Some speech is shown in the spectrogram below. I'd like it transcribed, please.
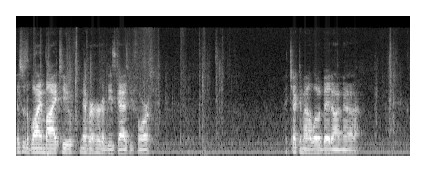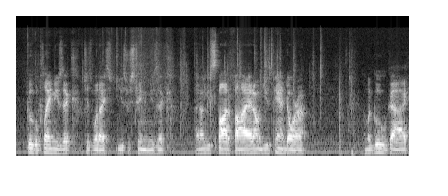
This was a blind buy too. Never heard of these guys before. I checked them out a little bit on uh, Google Play Music, which is what I use for streaming music. I don't use Spotify. I don't use Pandora. I'm a Google guy.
